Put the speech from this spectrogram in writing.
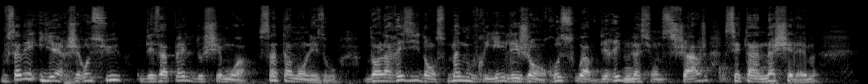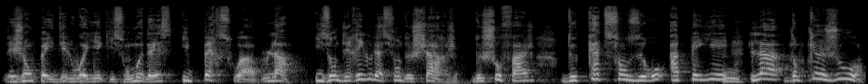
vous savez, hier, j'ai reçu des appels de chez moi, Saint-Amand-les-Eaux. Dans la résidence Manouvrier, les gens reçoivent des régulations de charges. C'est un HLM. Les gens payent des loyers qui sont modestes. Ils perçoivent là ils ont des régulations de charges de chauffage de 400 euros à payer. Mmh. Là, dans 15 jours,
